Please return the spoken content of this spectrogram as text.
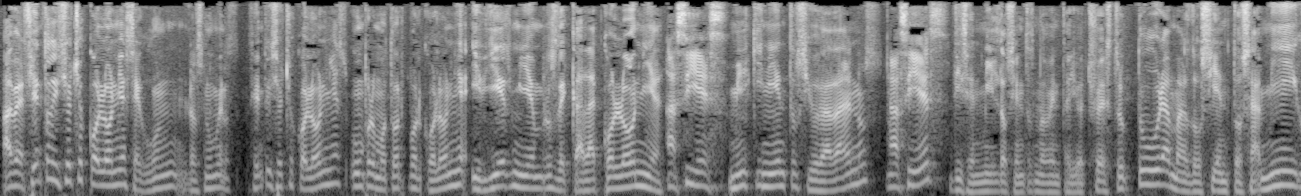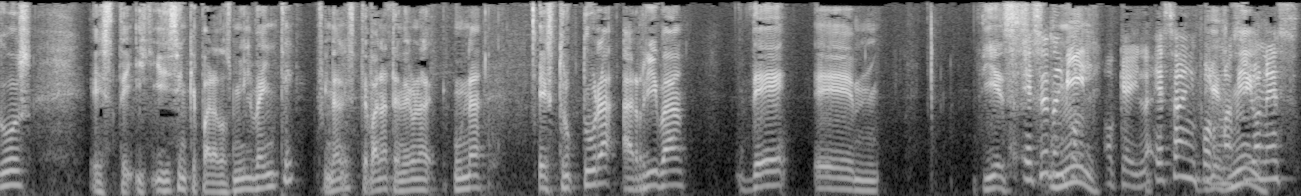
A ver, 118 colonias según los números. 118 colonias, un promotor por colonia y 10 miembros de cada colonia. Así es, 1500 ciudadanos. así es. Dicen 1298 de estructura, más 200 amigos. Este, y, y dicen que para 2020, finales, te van a tener una, una estructura arriba de eh, 10 Esa es mil. Ok, la- esa información 10,000. es...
